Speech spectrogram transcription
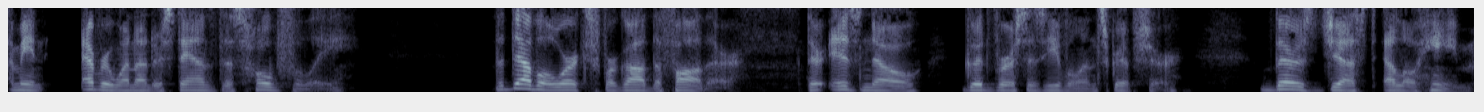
I mean, everyone understands this, hopefully. The devil works for God the Father. There is no good versus evil in Scripture, there's just Elohim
